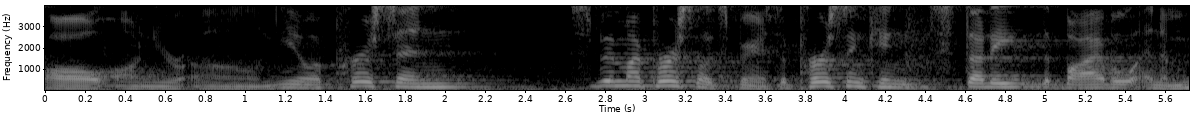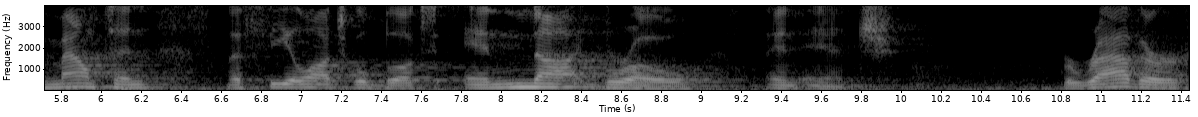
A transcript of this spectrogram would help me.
all on your own. You know, a person, this has been my personal experience, a person can study the Bible and a mountain of theological books and not grow an inch. But rather,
